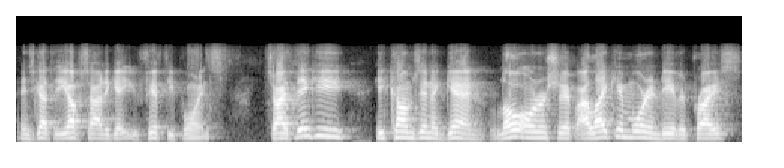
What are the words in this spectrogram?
and he's got the upside to get you 50 points. So I think he he comes in again, low ownership. I like him more than David Price.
